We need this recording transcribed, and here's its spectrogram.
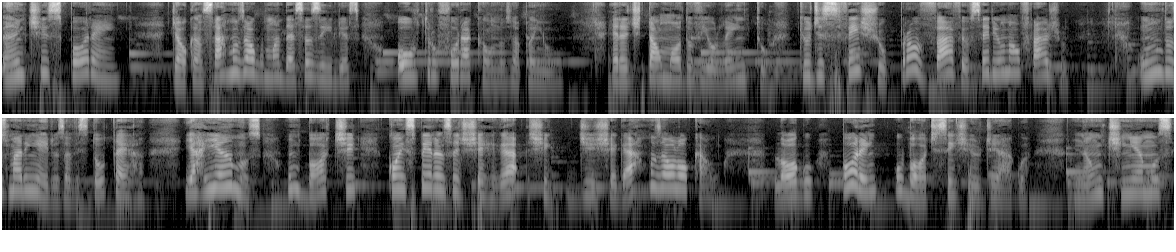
Antes, porém, de alcançarmos alguma dessas ilhas, outro furacão nos apanhou. Era de tal modo violento que o desfecho provável seria um naufrágio. Um dos marinheiros avistou terra e arriamos um bote com a esperança de, chegar, de chegarmos ao local. Logo, porém, o bote se encheu de água. Não tínhamos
